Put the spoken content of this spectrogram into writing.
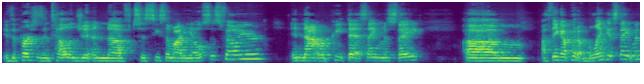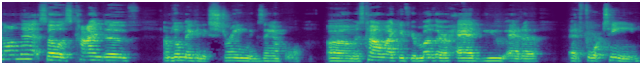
if the person's intelligent enough to see somebody else's failure and not repeat that same mistake. Um, I think I put a blanket statement on that, so it's kind of. I'm going to make an extreme example. Um, it's kind of like if your mother had you at a at 14.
